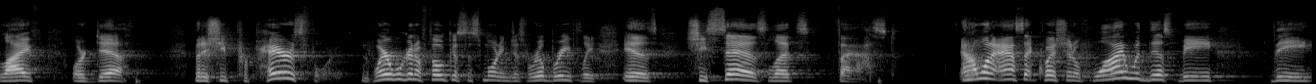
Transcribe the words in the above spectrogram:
life or death. But as she prepares for it, and where we're going to focus this morning, just real briefly, is she says, Let's fast. And I want to ask that question of why would this be the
